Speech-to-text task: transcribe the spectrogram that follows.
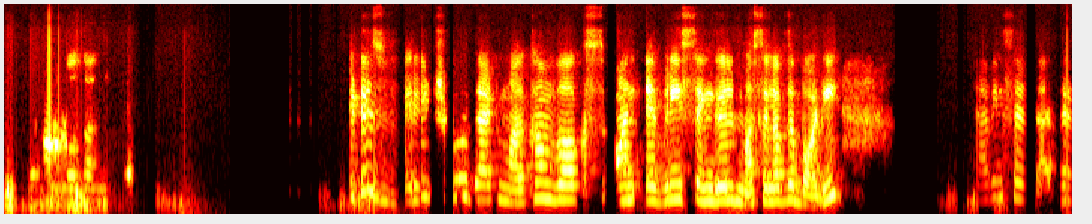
work on it is very true that Mallakhamb works on every single muscle of the body. Having said that,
